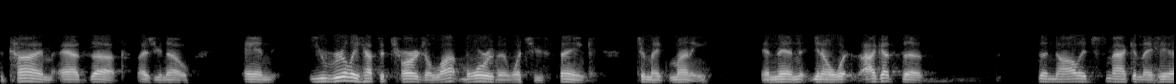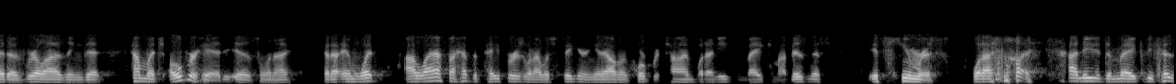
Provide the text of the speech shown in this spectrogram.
the time adds up, as you know, and you really have to charge a lot more than what you think to make money. And then, you know, what I got the the knowledge smack in the head of realizing that how much overhead is when I and what I laugh. I have the papers when I was figuring it out on corporate time what I needed to make in my business. It's humorous what I thought I needed to make because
